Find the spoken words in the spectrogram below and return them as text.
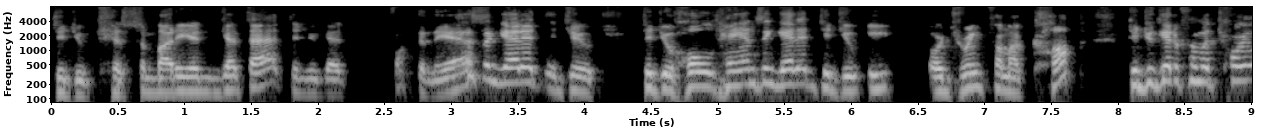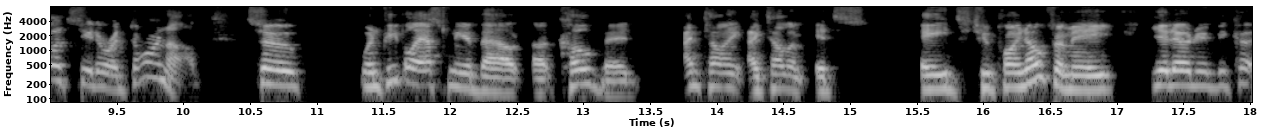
did you kiss somebody and get that? Did you get fucked in the ass and get it? Did you did you hold hands and get it? Did you eat or drink from a cup? Did you get it from a toilet seat or a doorknob? So when people ask me about uh, COVID, I'm telling I tell them it's AIDS 2.0 for me. You know, because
